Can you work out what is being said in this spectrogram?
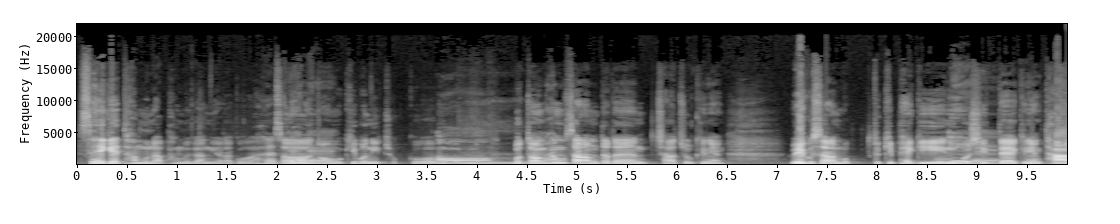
세계 다문화 박물관이라고 해서 네네. 너무 기분이 좋고 어. 뭐, 뭐 보통 한국 사람들은 자주 그냥 외국 사람 뭐 특히 백인 예. 보실 때 그냥 다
